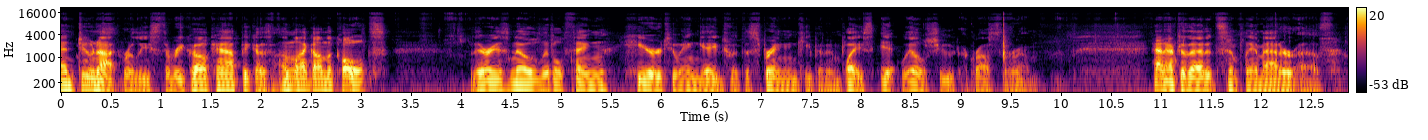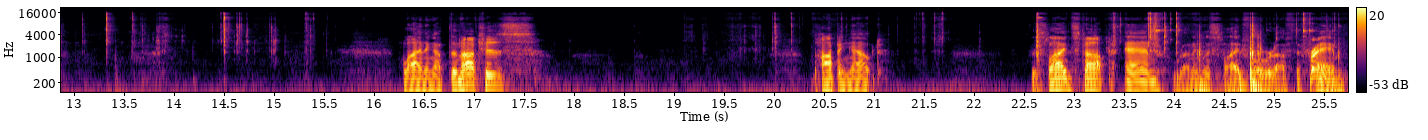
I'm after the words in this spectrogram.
and do not release the recoil cap because unlike on the Colts, there is no little thing here to engage with the spring and keep it in place. It will shoot across the room. And after that, it's simply a matter of lining up the notches, popping out the slide stop, and running the slide forward off the frame.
